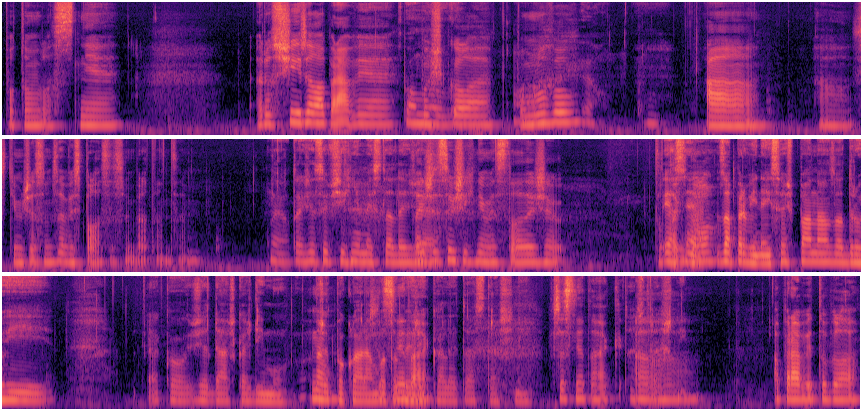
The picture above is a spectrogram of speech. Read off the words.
potom vlastně rozšířila právě Pomluvu. po škole pomluvu Jo. a, a s tím, že jsem se vyspala se svým bratrancem. Jo, takže si všichni mysleli, že... Takže si všichni mysleli, že to Jasně, tak bylo. za prvý nejseš pana, za druhý jako, že dáš každému. No, No, Předpokládám, o tobě tak. říkali, to je strašný. Přesně tak. To je strašný. A, a právě to, byla,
